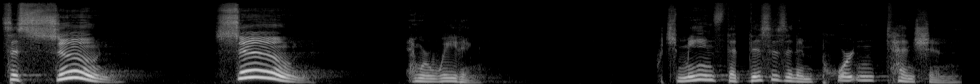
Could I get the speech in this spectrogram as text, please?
says soon, soon, and we're waiting which means that this is an important tension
